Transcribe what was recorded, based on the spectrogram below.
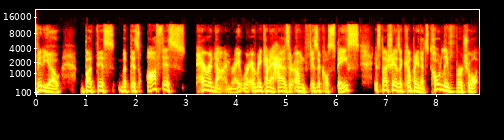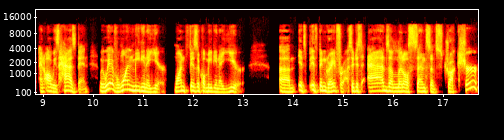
video but this but this office paradigm right where everybody kind of has their own physical space especially as a company that's totally virtual and always has been I mean, we have one meeting a year one physical meeting a year um, it's it's been great for us. It just adds a little sense of structure,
